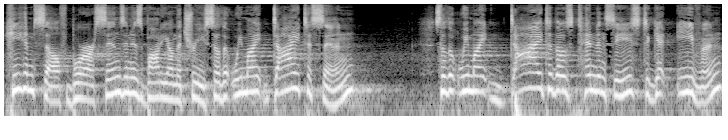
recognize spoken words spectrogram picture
He himself bore our sins in his body on the tree so that we might die to sin, so that we might die to those tendencies to get even,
